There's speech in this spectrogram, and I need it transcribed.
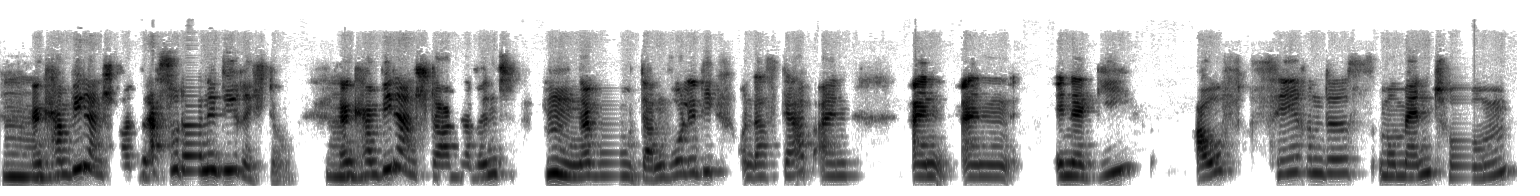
Mhm. Dann kam wieder ein starker Wind, ach so, dann in die Richtung. Mhm. Dann kam wieder ein starker Wind, hm, na gut, dann wohl in die. Und das gab ein, ein, ein energieaufzehrendes Momentum,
